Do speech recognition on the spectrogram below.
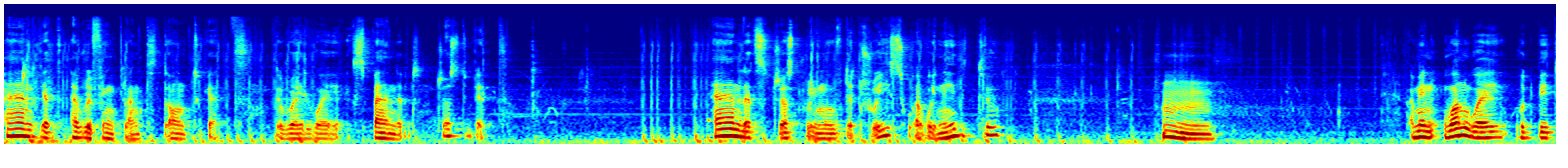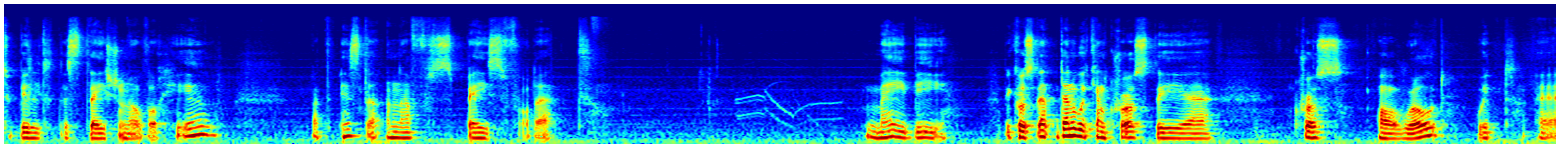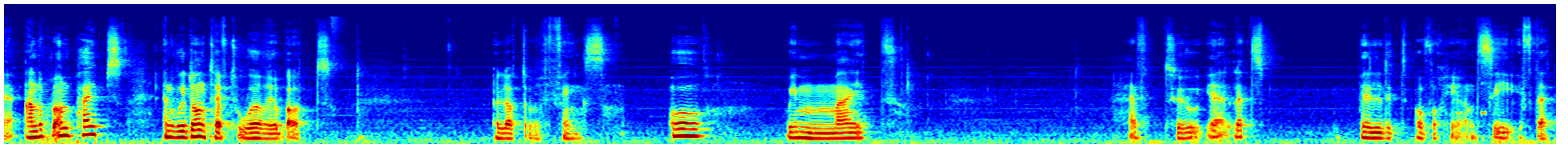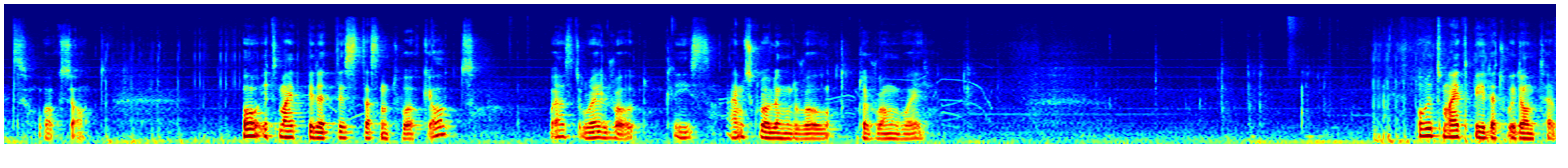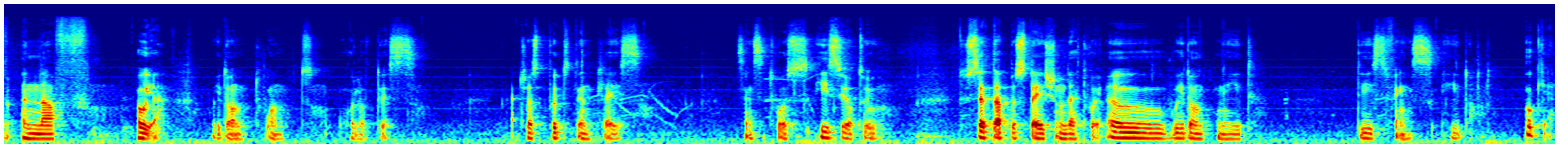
And get everything planked down to get the railway expanded just a bit. And let's just remove the trees where we need to. Hmm. I mean, one way would be to build the station over here. But is there enough space for that? Maybe. Because then, then we can cross the uh, cross our road with uh, underground pipes and we don't have to worry about a lot of things. Or we might have to, yeah, let's build it over here and see if that works out. Or it might be that this doesn't work out. Where's the railroad? Please, I'm scrolling the, ro the wrong way. Or it might be that we don't have enough. Oh yeah, we don't want all of this. I just put it in place since it was easier to, to set up a station that way. Oh, we don't need these things either. Okay.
